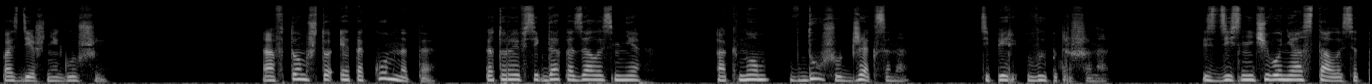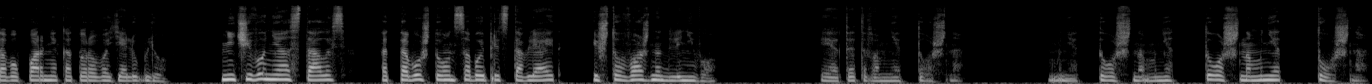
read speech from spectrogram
по здешней глуши. А в том, что эта комната, которая всегда казалась мне окном в душу Джексона, теперь выпотрошена. Здесь ничего не осталось от того парня, которого я люблю. Ничего не осталось от того, что он собой представляет и что важно для него. И от этого мне тошно. Мне тошно, мне тошно, мне тошно.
